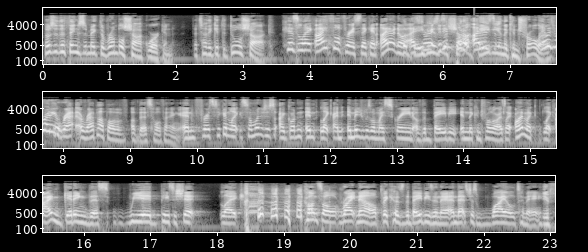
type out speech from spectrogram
those are the things that make the Rumble Shock working. That's how they get the Dual Shock. Because, like, I thought for a second, I don't know. The I baby is it- the shock. I baby was- in the controller. I was writing a, ra- a wrap up of, of this whole thing, and for a second, like someone just, I got an Im- like an image was on my screen of the baby in the controller. I was like, I'm like, like I'm getting this weird piece of shit like console right now because the baby's in there, and that's just wild to me. if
